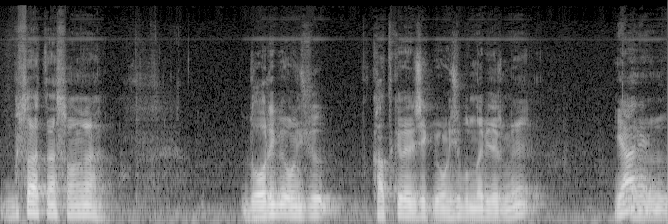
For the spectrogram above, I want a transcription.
bu saatten sonra doğru bir oyuncu, katkı verecek bir oyuncu bulunabilir mi? Yani Ee,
